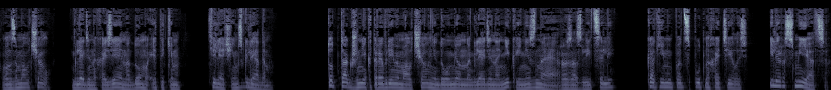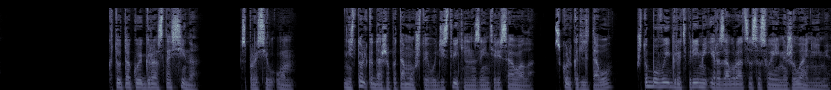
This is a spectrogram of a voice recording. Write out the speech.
Он замолчал, глядя на хозяина дома этаким телячьим взглядом. Тот также некоторое время молчал, недоуменно глядя на Ника и не зная, разозлиться ли, как ему подспутно хотелось, или рассмеяться. «Кто такой Грастасина?» — спросил он. Не столько даже потому, что его действительно заинтересовало, сколько для того, чтобы выиграть время и разобраться со своими желаниями.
